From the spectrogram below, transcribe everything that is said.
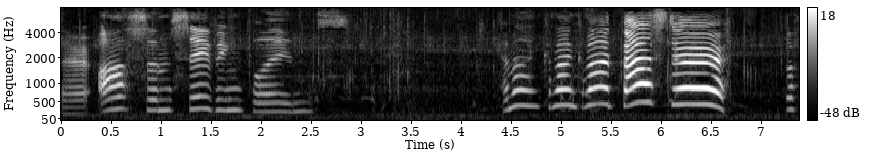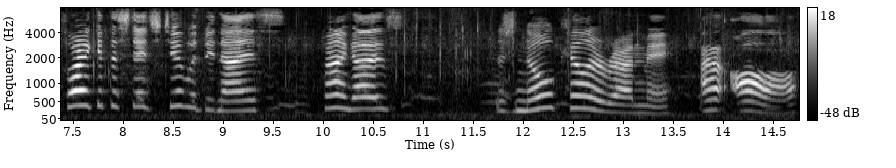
They're awesome saving points. Come on, come on, come on, faster! Before I get to stage two would be nice. Come on, guys. There's no killer around me at all.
